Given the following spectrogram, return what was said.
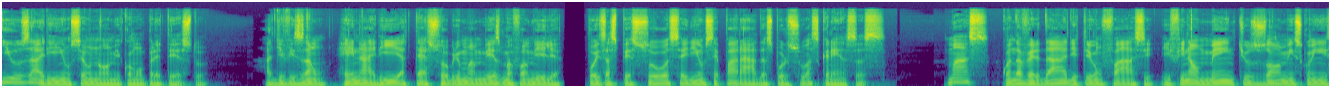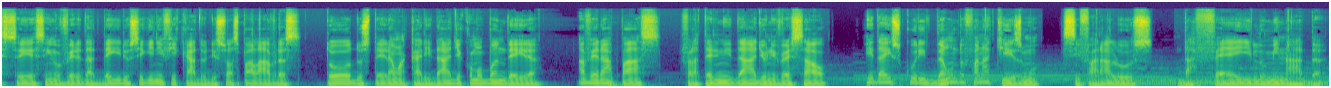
e usariam seu nome como pretexto. A divisão reinaria até sobre uma mesma família, pois as pessoas seriam separadas por suas crenças. Mas, quando a verdade triunfasse e finalmente os homens conhecessem o verdadeiro significado de suas palavras, todos terão a caridade como bandeira, haverá paz, fraternidade universal e da escuridão do fanatismo se fará luz da fé iluminada.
